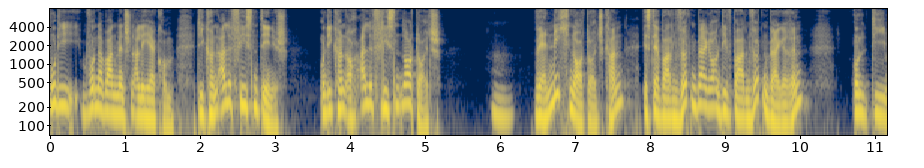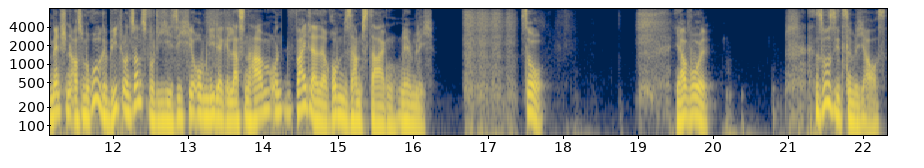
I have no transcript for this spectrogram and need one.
wo die wunderbaren Menschen alle herkommen, die können alle fließend Dänisch und die können auch alle fließend Norddeutsch. Hm. Wer nicht Norddeutsch kann, ist der Baden-Württemberger und die Baden-Württembergerin und die Menschen aus dem Ruhrgebiet und sonst wo, die sich hier oben niedergelassen haben und weiter rum Samstagen, nämlich. So. Jawohl. So sieht's nämlich aus.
